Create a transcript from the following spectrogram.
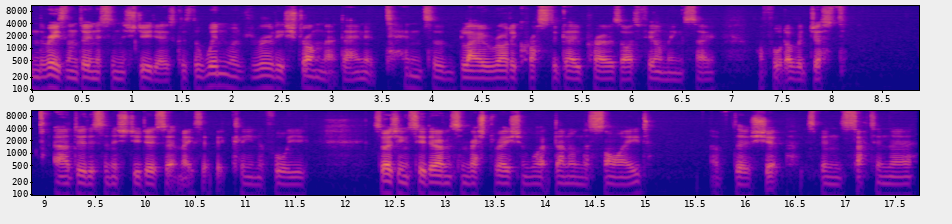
And the reason I'm doing this in the studio is because the wind was really strong that day and it tended to blow right across the GoPro as I was filming. So I thought I would just uh, do this in the studio so it makes it a bit cleaner for you. So as you can see they're having some restoration work done on the side of the ship. It's been sat in there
